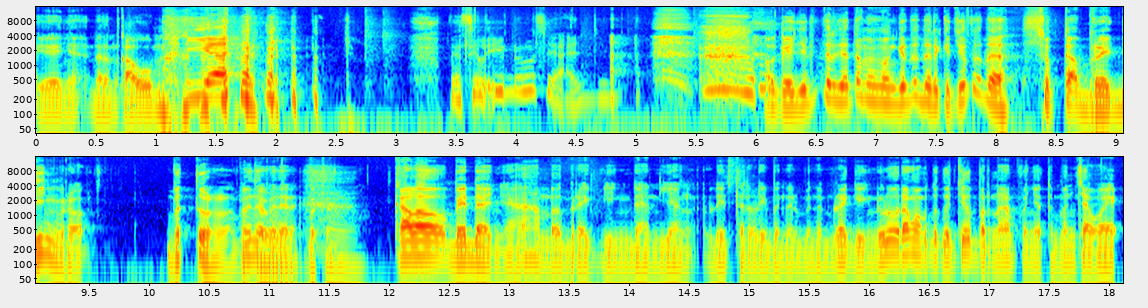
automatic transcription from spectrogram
iya dalam kaum. Iya. pensil inul sih anjing. Oke, jadi ternyata memang kita dari kecil tuh udah suka bragging, Bro. Betul, betul, Bener-bener. betul. Kalau bedanya humble bragging dan yang literally bener-bener bragging, dulu orang waktu kecil pernah punya temen cewek.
